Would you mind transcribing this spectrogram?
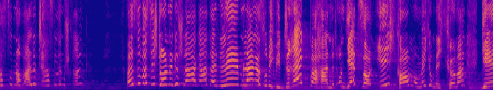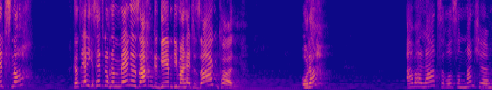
hast du noch alle Tassen im Schrank? Weißt du, geschlagen hat? Dein Leben lang hast du mich wie Dreck behandelt und jetzt soll ich kommen und mich um dich kümmern? Geht's noch? Ganz ehrlich, es hätte doch eine Menge Sachen gegeben, die man hätte sagen können. Oder? Aber Lazarus und manche,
